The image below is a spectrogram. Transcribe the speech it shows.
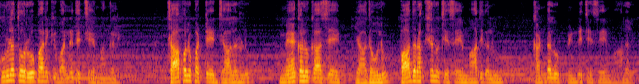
కురులతో రూపానికి వన్నె తెచ్చే మంగలి. చాపలు పట్టే జాలరులు మేకలు కాసే యాదవులు పాదరక్షలు చేసే మాదిగలు కండలు పిండి చేసే మాలలు.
